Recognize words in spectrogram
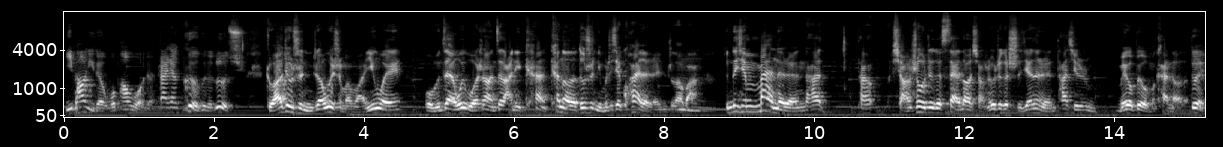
你跑你的，我跑我的，大家各有各的乐趣。主要就是你知道为什么吗？因为我们在微博上在哪里看看到的都是你们这些快的人，你知道吧？嗯就那些慢的人，他他享受这个赛道、享受这个时间的人，他其实是没有被我们看到的，对，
